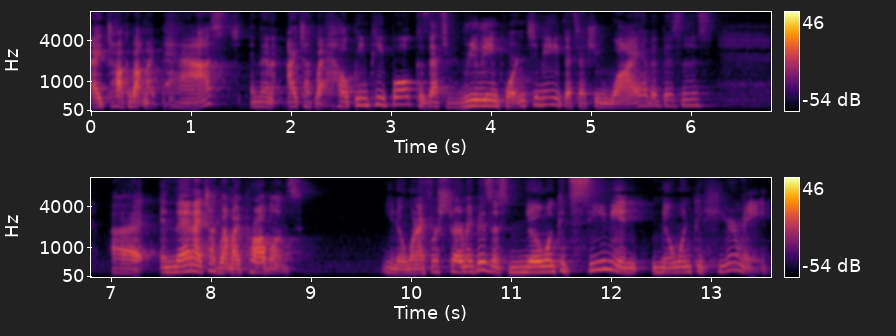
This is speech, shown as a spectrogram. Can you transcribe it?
I, talk about my past and then I talk about helping people because that's really important to me. That's actually why I have a business. Uh, and then I talk about my problems. You know, when I first started my business, no one could see me and no one could hear me.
